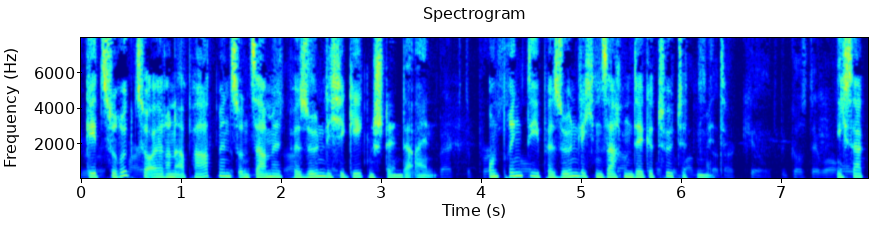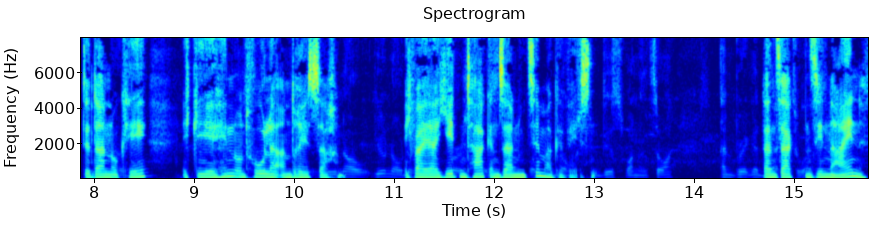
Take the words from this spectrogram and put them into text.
geht zurück zu euren Apartments und sammelt persönliche Gegenstände ein und bringt die persönlichen Sachen der Getöteten mit. Ich sagte dann, okay, ich gehe hin und hole Andres Sachen. Ich war ja jeden Tag in seinem Zimmer gewesen. Dann sagten sie, nein,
